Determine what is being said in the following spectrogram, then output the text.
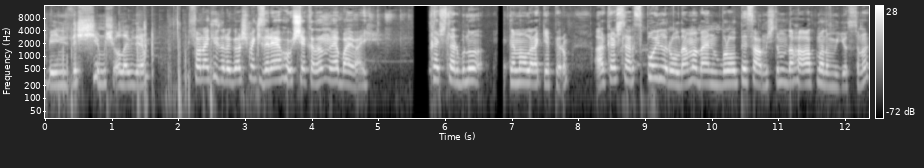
Beyninizde şişirmiş olabilirim. Bir sonraki videoda görüşmek üzere. Hoşçakalın ve bay bay. Arkadaşlar bunu ekleme olarak yapıyorum. Arkadaşlar spoiler oldu ama ben Brawl Pass almıştım. Daha atmadım videosunu.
